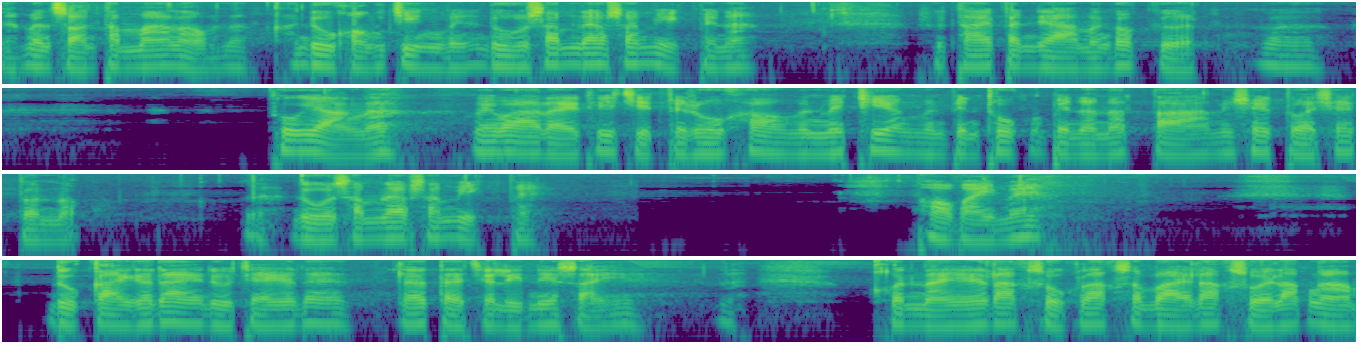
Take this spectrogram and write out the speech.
นะมันสอนธรรมะเรานะดูของจริงไปดูซ้ำแล้วซ้ำอีกไปนะ สุดท้ายปัญญามันก็เกิดว่าทุกอย่างนะ ไม่ว่าอะไรที่จิตไปรู้เข้า มันไม่เที่ยงมันเป็นทุกข์มันเป็นอนัตตา ไม่ใช่ตัวใช่ตนหรอกนะดูซ้ำแล้วซ้ำอีกไป พอไหวไหม ดูกายก็ได้ดูใจก็ได้ แล้วแต่จริตนิสัยคนไหนรักสุขรักสบายรักสวยรักงาม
